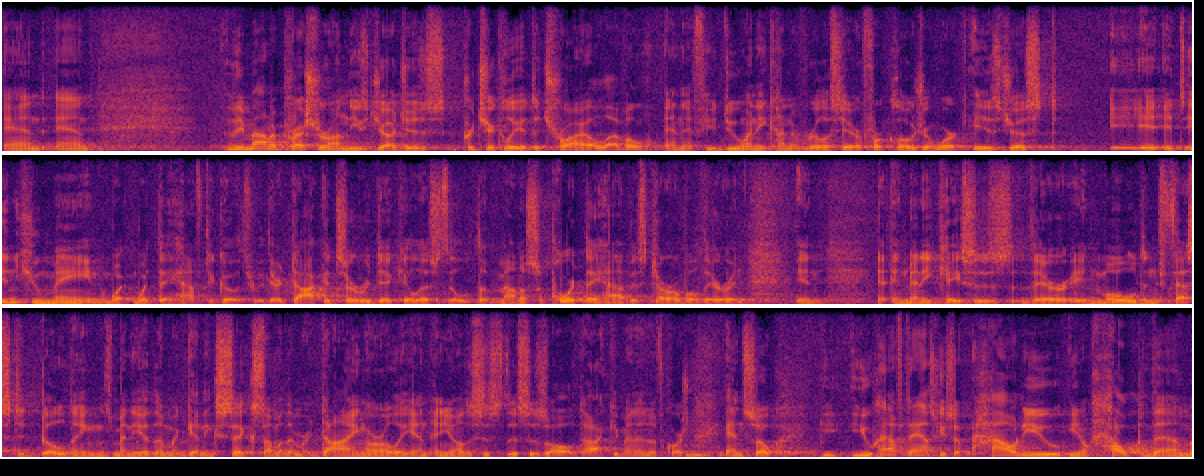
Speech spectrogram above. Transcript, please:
And, and the amount of pressure on these judges, particularly at the trial level, and if you do any kind of real estate or foreclosure work, is just, it's inhumane what, what they have to go through. Their dockets are ridiculous, the, the amount of support they have is terrible. They're in, in, in many cases, they're in mold-infested buildings. Many of them are getting sick, some of them are dying early, and, and, you know, this is, this is all documented, of course. Hmm. And so y- you have to ask yourself, how do you, you know, help them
